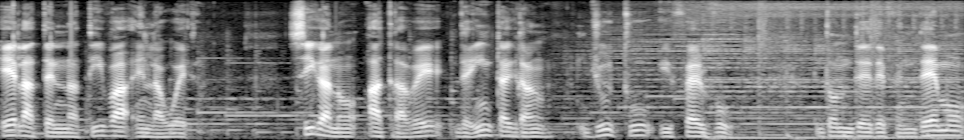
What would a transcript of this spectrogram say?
es la alternativa en la web. Síganos a través de Instagram, YouTube y Facebook, donde defendemos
